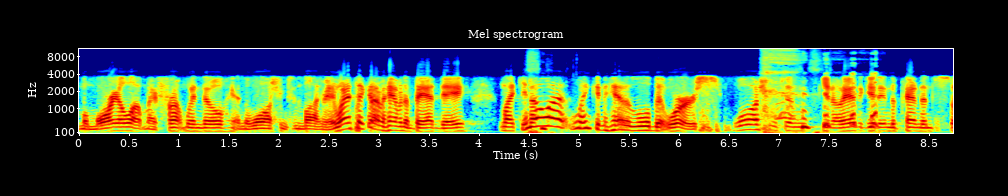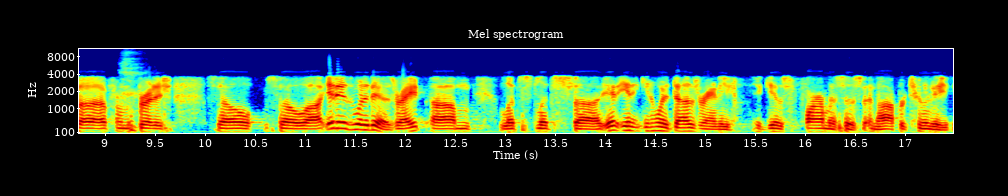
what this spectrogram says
Memorial out my front window and the Washington Monument. And when I think I'm having a bad day, I'm like, you know what? Lincoln had it a little bit worse. Washington, you know, had to get independence uh, from the British. So, so uh, it is what it is, right? Um, let's let's. Uh, it, it, you know what it does, Randi? It gives pharmacists an opportunity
